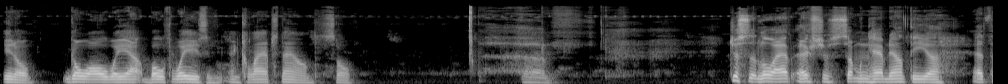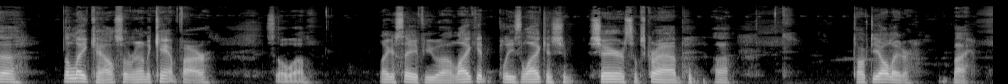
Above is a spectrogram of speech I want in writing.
you know, go all the way out both ways and, and collapse down. So, um, just a little extra something we have down at the uh, at the the lake house around the campfire. So, uh, like I say, if you uh, like it, please like and sh share and subscribe. Uh, talk to y'all later. Bye.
